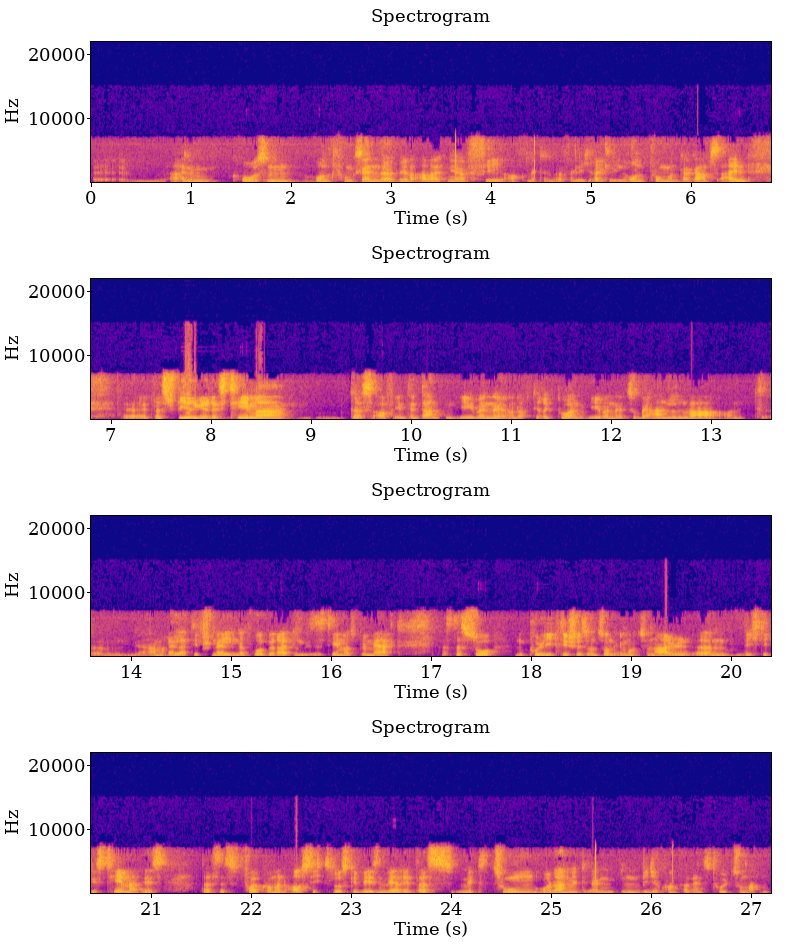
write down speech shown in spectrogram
äh, einem großen Rundfunksender. Wir arbeiten ja viel auch mit dem öffentlich-rechtlichen Rundfunk und da gab es ein etwas schwierigeres Thema, das auf Intendantenebene und auf Direktorenebene zu behandeln war. Und ähm, wir haben relativ schnell in der Vorbereitung dieses Themas bemerkt, dass das so ein politisches und so ein emotional ähm, wichtiges Thema ist, dass es vollkommen aussichtslos gewesen wäre, das mit Zoom oder mit irgendeinem Videokonferenztool zu machen.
